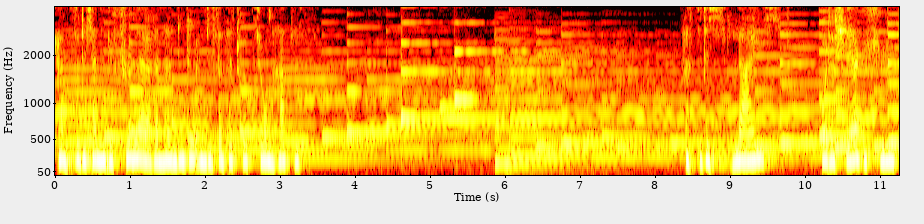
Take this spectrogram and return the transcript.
Kannst du dich an die Gefühle erinnern, die du in dieser Situation hattest? Hast du dich leicht oder schwer gefühlt?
